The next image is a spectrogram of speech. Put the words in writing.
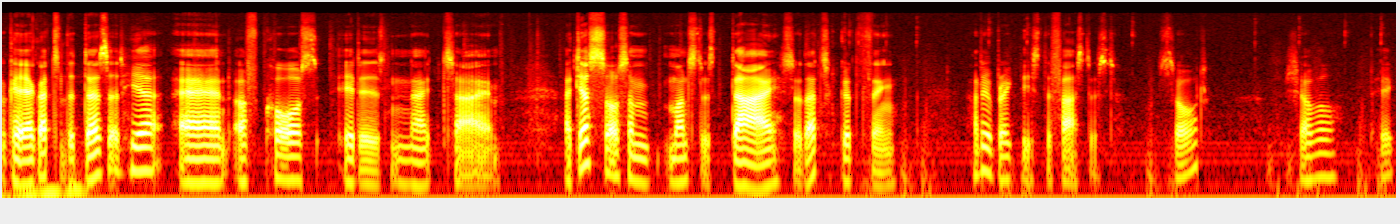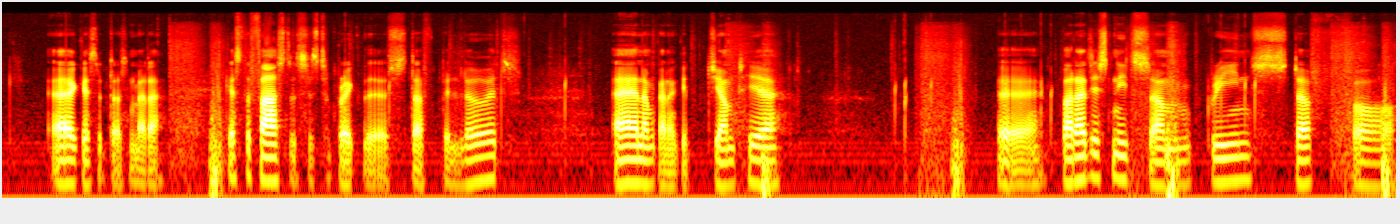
Okay, I got to the desert here, and of course it is night time. I just saw some monsters die, so that's a good thing. How do you break these the fastest? Sword, shovel, pick, I guess it doesn't matter. I guess the fastest is to break the stuff below it. And I'm gonna get jumped here. Uh, but I just need some green stuff for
